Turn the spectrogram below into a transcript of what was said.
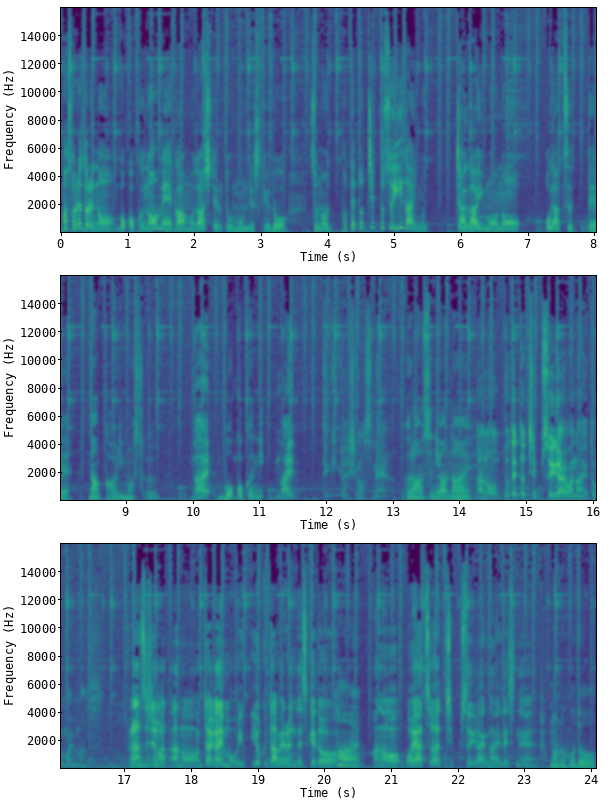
まあ、それぞれの母国のメーカーも出してると思うんですけどそのポテトチップス以外のじゃがいものおやつって何かあります？ない。母国に。ないって気がしますね。フランスにはない。あのポテトチップス以外はないと思います。フランス人はあのじゃがいもをよよく食べるんですけど、はい。あのおやつはチップス以外ないですね。なるほど、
